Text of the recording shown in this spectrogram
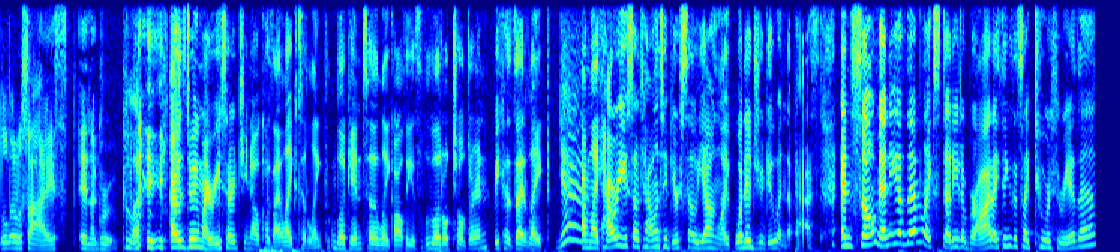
little Psys in a group. Like I was doing my research, you know, because I like to like look into like all these little children because I like yeah, I'm like, how are you so talented? You're so young. Like, what did you do in the past? And so many of them like studied abroad. I think that's like two or three of them.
